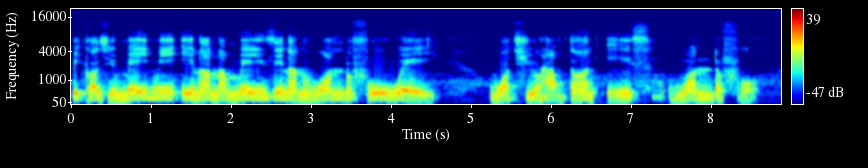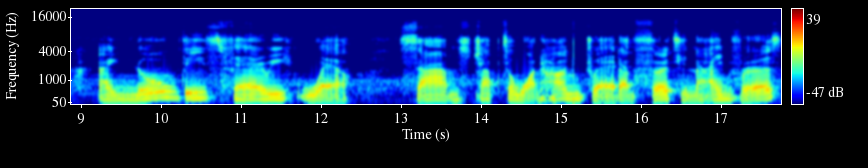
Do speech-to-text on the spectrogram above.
because you made me in an amazing and wonderful way. What you have done is wonderful. I know this very well. Psalms chapter 139, verse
